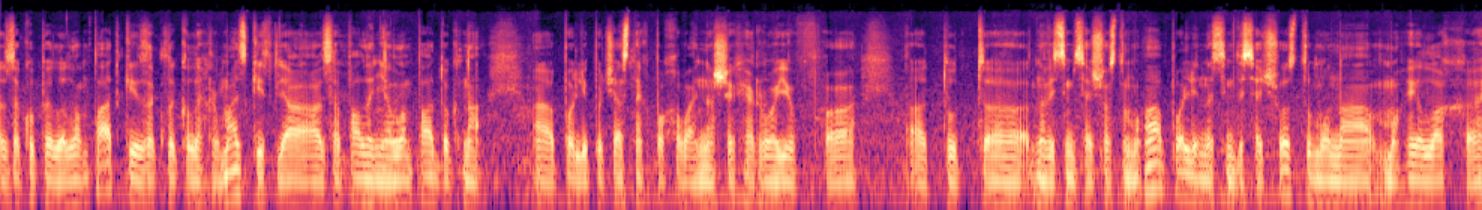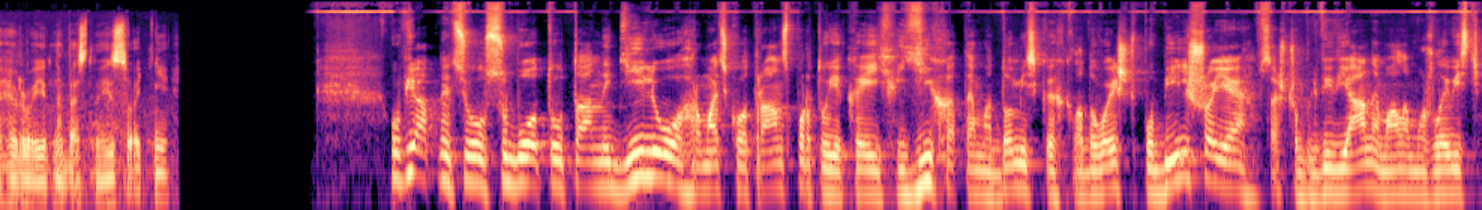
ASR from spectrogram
закупили лампадки, закликали громадськість для запалення лампадок на е, полі почесних поховань наших героїв. Тут на 86-му А полі, на 76-му на могилах героїв Небесної Сотні. У п'ятницю, суботу та неділю громадського транспорту, який їхатиме до міських кладовищ, побільшає все, щоб львів'яни мали можливість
